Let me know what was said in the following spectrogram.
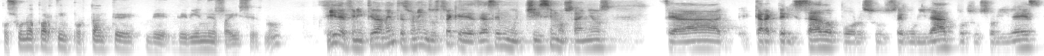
pues una parte importante de, de bienes raíces, ¿no? Sí, definitivamente, es una industria que desde hace muchísimos años se ha caracterizado por su seguridad, por su solidez.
